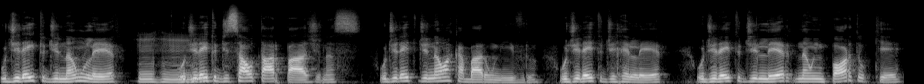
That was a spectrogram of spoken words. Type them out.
o direito de não ler, uhum. o direito de saltar páginas, o direito de não acabar um livro, o direito de reler, o direito de ler não importa o que,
